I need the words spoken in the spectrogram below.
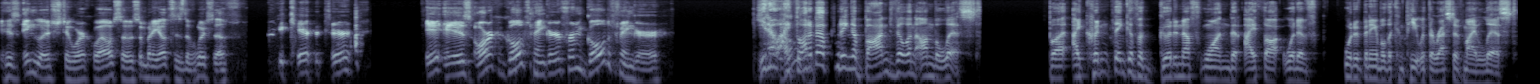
his English to work well, so somebody else is the voice of the character. it is Auric Goldfinger from Goldfinger. You know, I Oh. thought about putting a Bond villain on the list, but I couldn't think of a good enough one that I thought would have would have been able to compete with the rest of my list.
